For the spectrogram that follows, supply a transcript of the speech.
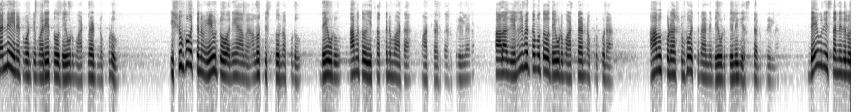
కన్య అయినటువంటి మరియతో దేవుడు మాట్లాడినప్పుడు ఈ శుభవచనం ఏమిటో అని ఆమె ఆలోచిస్తున్నప్పుడు దేవుడు ఆమెతో ఈ చక్కని మాట మాట్లాడతాడు ప్రియులారా. అలాగే ఎలిజబెత్తమ్మతో దేవుడు మాట్లాడినప్పుడు కూడా ఆమెకు కూడా శుభవచనాన్ని దేవుడు తెలియజేస్తాడు ప్రియులారా. దేవుని సన్నిధిలో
